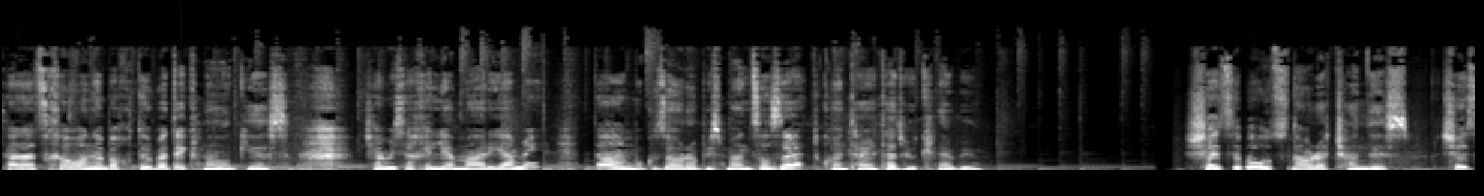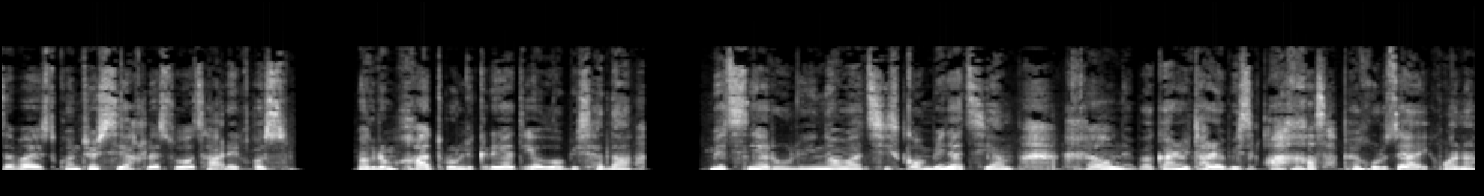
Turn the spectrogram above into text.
სადაც ხელოვნება ხვდება ტექნოლოგიას. ჩემი სახელია მარიამი და ამ მოგზაურობის მანძილზე თქვენთან ერთად ვიქნები. შეიძლება უცნაურად ჩანდეს. შეიძლება ეს თქვენთვის სიახლე სულაც არ იყოს. მაგრამ ხატრული კრეატიულობისა და მეცნიერული ინოვაციის კომბინაციამ ხელოვნება განვითარების ახალ საფეხურზე აიყვანა.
